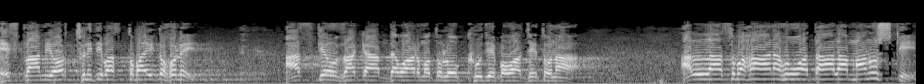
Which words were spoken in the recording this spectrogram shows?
ইসলামী অর্থনীতি বাস্তবায়িত হলে আজকেও জাকাত দেওয়ার মতো লোক খুঁজে পাওয়া যেত না। আল্লাহ সুবহানাহু তাআলা মানুষকে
